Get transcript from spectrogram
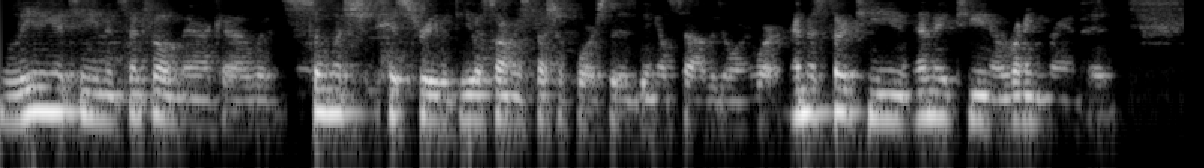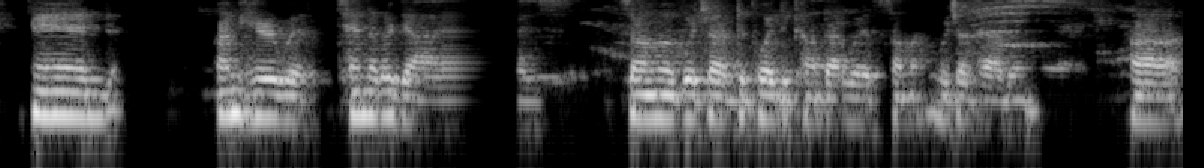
leading a team in Central America with so much history with the U.S. Army Special Forces being El Salvador, where MS-13 and M18 are running rampant, and I'm here with ten other guys, some of which I've deployed to combat with, some which I've haven't, uh,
